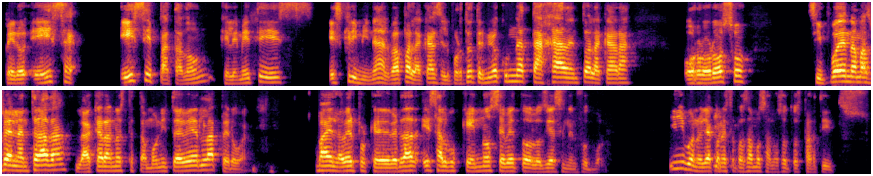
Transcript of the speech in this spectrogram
Pero ese patadón que le mete es, es criminal, va para la cárcel. El portero terminó con una tajada en toda la cara horroroso. Si pueden, nada más vean la entrada. La cara no está tan bonita de verla, pero bueno, vayan a ver porque de verdad es algo que no se ve todos los días en el fútbol. Y bueno, ya con esto pasamos a los otros partidos.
